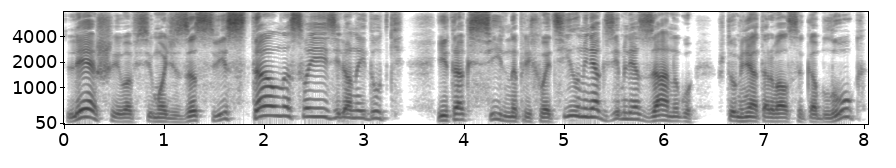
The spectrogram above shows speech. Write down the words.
леший во всю мощь засвистал на своей зеленой дудке и так сильно прихватил меня к земле за ногу, что у меня оторвался каблук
